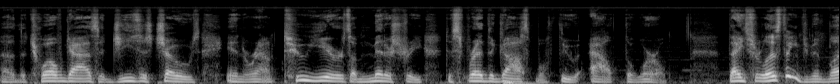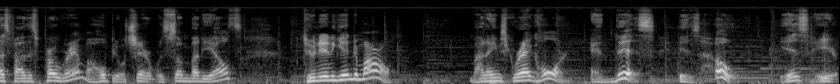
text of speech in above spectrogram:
uh, the 12 guys that Jesus chose in around two years of ministry to spread the gospel throughout the world. Thanks for listening. If you've been blessed by this program, I hope you'll share it with somebody else. Tune in again tomorrow. My name's Greg Horn, and this is Hope is Here.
